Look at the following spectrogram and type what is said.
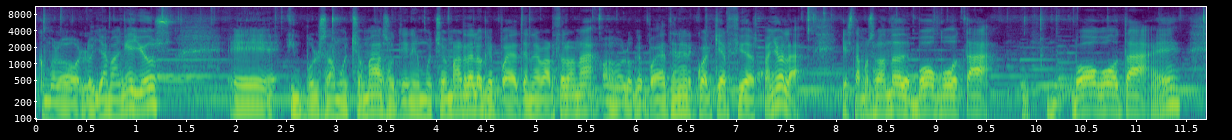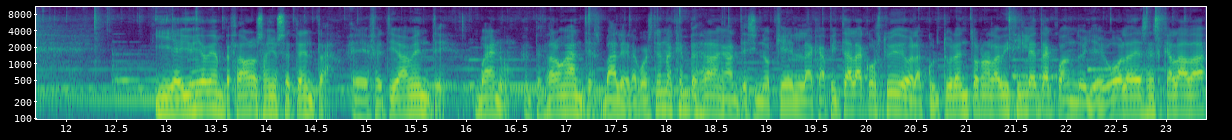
como lo, llaman ellos, eh, impulsa mucho más o tiene mucho más de lo que puede tener Barcelona o lo que puede tener cualquier ciudad española. Y estamos hablando de Bogotá, Bogotá, ¿eh? Y ellos ya habían empezado en los años 70, efectivamente. Bueno, empezaron antes, vale. La cuestión no es que empezaran antes, sino que la capital ha construido la cultura en torno a la bicicleta cuando llegó la desescalada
